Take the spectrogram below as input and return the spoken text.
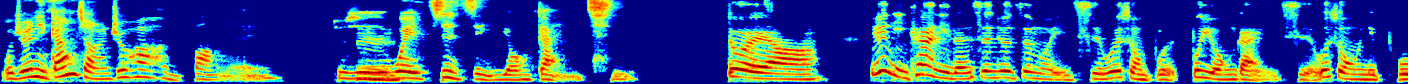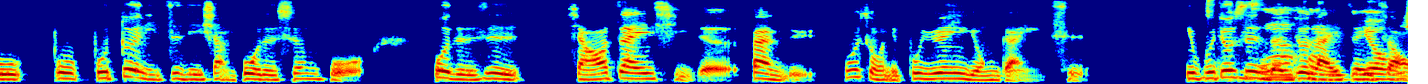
我觉得你刚讲一句话很棒哎，就是为自己勇敢一次。对啊，因为你看你人生就这么一次，为什么不不勇敢一次？为什么你不？不不对你自己想过的生活，或者是想要在一起的伴侣，为什么你不愿意勇敢一次？你不就是人就来这一招吗？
